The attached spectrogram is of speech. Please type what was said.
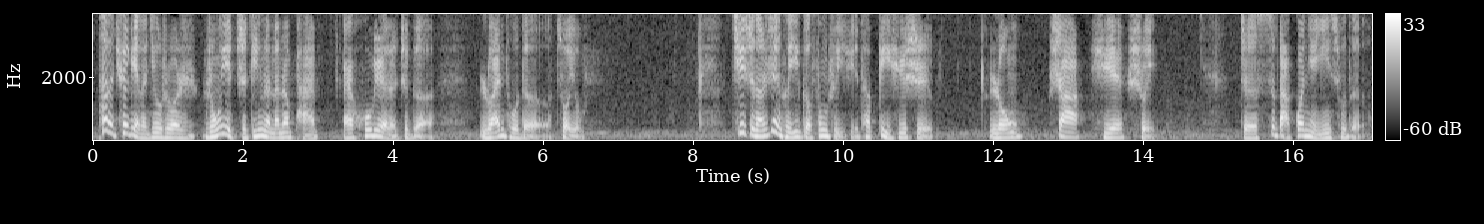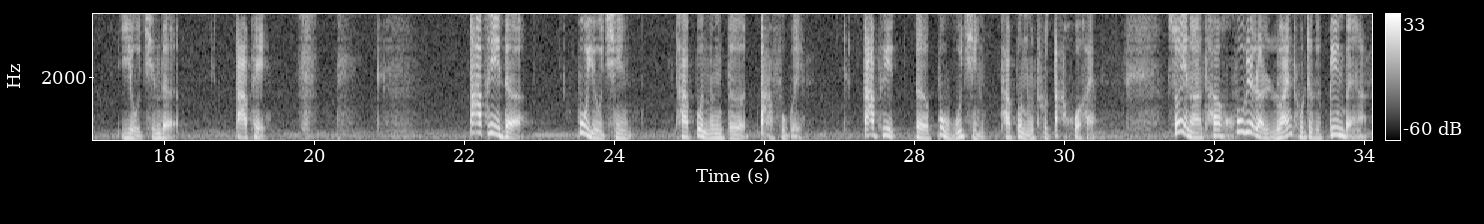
它的缺点呢，就是说容易只盯着那张盘，而忽略了这个峦头的作用。其实呢，任何一个风水局，它必须是龙、沙、穴、水。这四大关键因素的友情的搭配，搭配的不有情，它不能得大富贵；搭配的不无情，它不能出大祸害。所以呢，他忽略了峦头这个根本啊，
